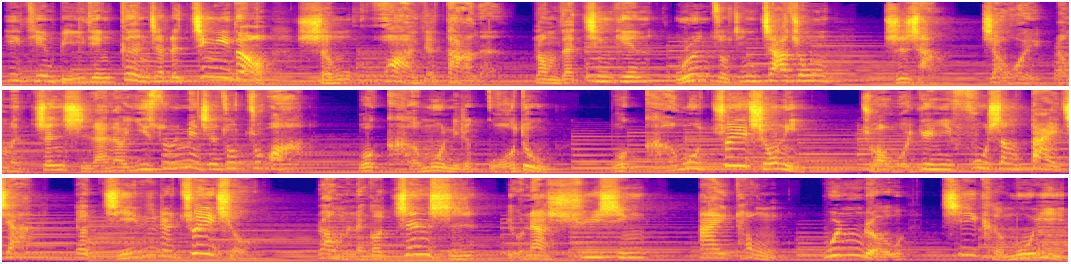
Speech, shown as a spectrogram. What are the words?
一天比一天更加的经历到神话语的大能。让我们在今天，无论走进家中、职场、教会，让我们真实来到耶稣的面前说：主啊，我渴慕你的国度，我渴慕追求你。主啊，我愿意付上代价，要竭力的追求。让我们能够真实有那虚心、哀痛、温柔、饥渴慕义、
